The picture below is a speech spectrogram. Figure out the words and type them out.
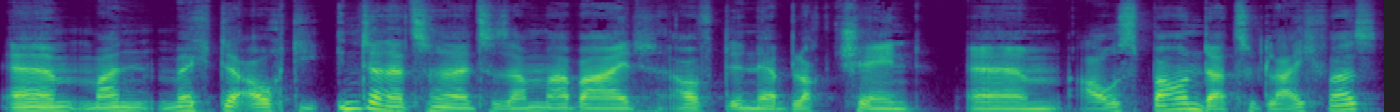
Ähm, man möchte auch die internationale Zusammenarbeit auf, in der Blockchain ähm, ausbauen, dazu gleich was.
